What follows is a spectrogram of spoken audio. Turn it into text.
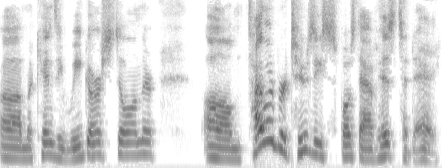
Uh, Mackenzie Weegar's still on there. Um, Tyler Bertuzzi's supposed to have his today.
